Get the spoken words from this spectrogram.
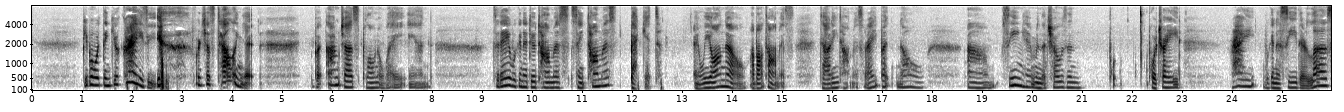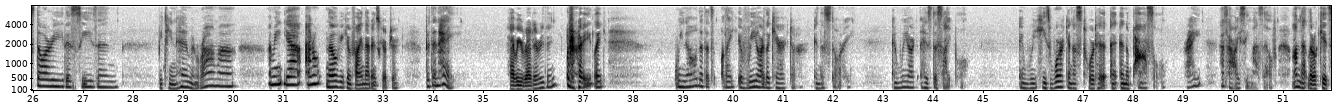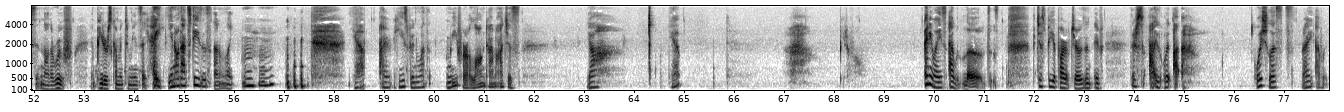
People would think you're crazy for just telling it. But I'm just blown away. And today we're going to do Thomas, St. Thomas Becket. And we all know about Thomas, doubting Thomas, right? But no, um, seeing him in the chosen por- portrayed right? We're going to see their love story this season between him and Ramah. I mean, yeah, I don't know if you can find that in scripture. But then, hey, have you read everything? right? Like, we know that that's like if we are the character in the story and we are his disciple and we he's working us toward his, an apostle, right? That's how I see myself. I'm that little kid sitting on the roof and Peter's coming to me and say, "Hey, you know that's Jesus," and I'm like, "Mm-hmm, yep." I, he's been with me for a long time. I just, yeah, yep, Anyways, I would love to just be a part of Chosen. If there's, I I, wish lists, right? I would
